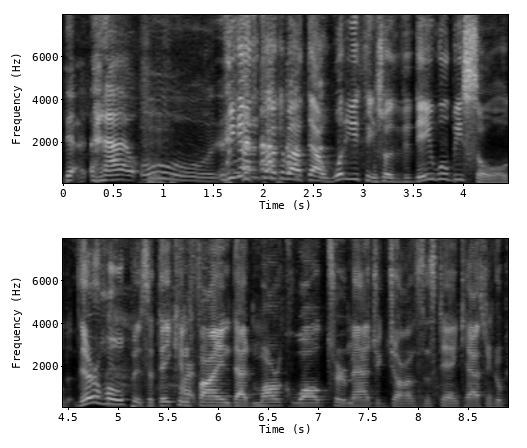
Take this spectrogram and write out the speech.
The- we got to talk about that. What do you think? So they will be sold. Their hope is that they can find that Mark Walter, Magic Johnson, Stan Kasten group.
